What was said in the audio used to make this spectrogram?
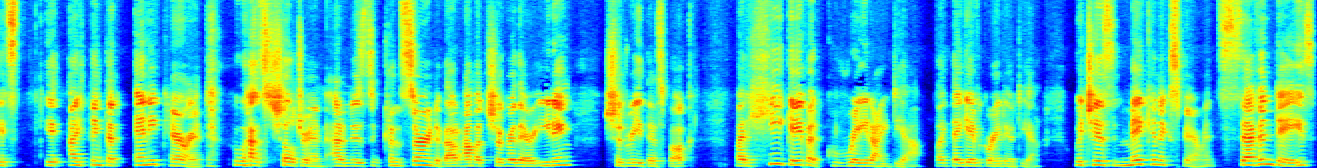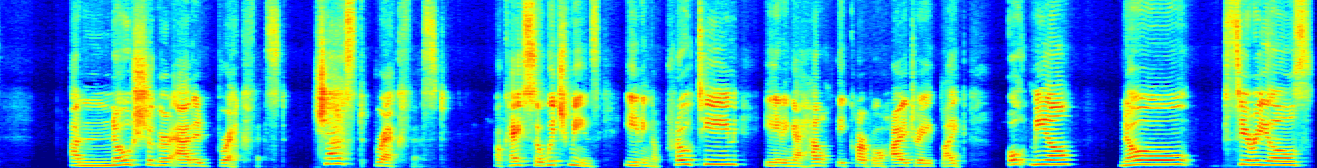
It's it, I think that any parent who has children and is concerned about how much sugar they're eating should read this book. But he gave a great idea. Like they gave a great idea, which is make an experiment. Seven days, a no sugar added breakfast, just breakfast. Okay, so which means eating a protein, eating a healthy carbohydrate like oatmeal, no cereals,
